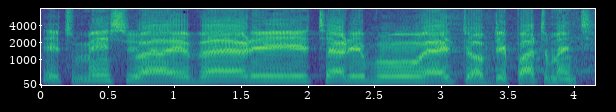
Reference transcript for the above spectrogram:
It means you are a very terrible head of department.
